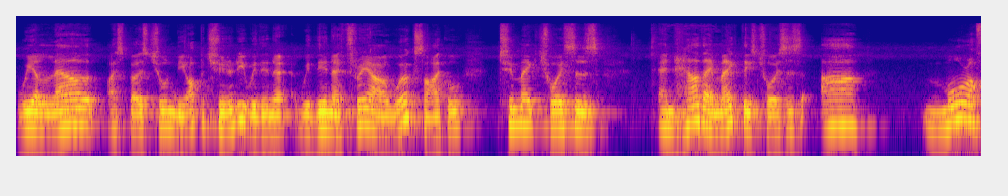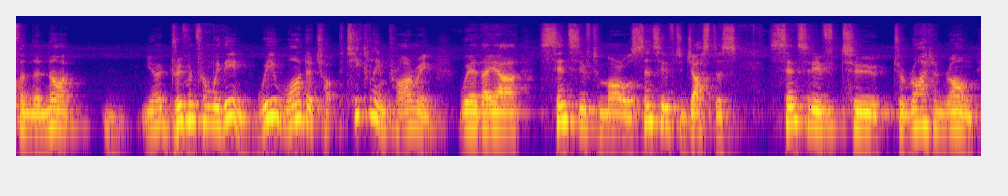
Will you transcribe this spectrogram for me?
we allow, I suppose, children the opportunity within a within a three-hour work cycle to make choices, and how they make these choices are more often than not you know, driven from within. We want a child, particularly in primary, where they are sensitive to morals, sensitive to justice, sensitive to, to right and wrong.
